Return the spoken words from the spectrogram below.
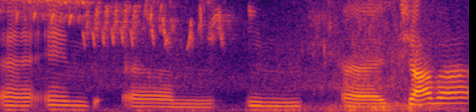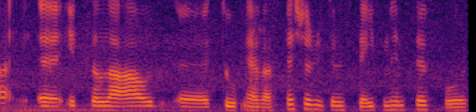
and um, in uh, Java uh, it's allowed to have a special return statement for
